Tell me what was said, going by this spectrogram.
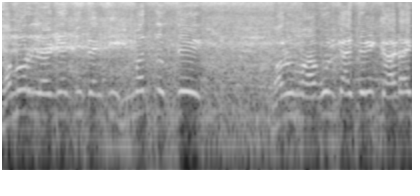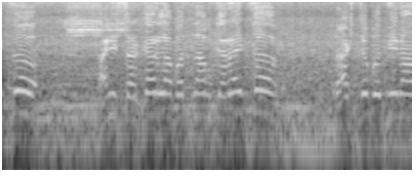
समोर लढण्याची त्यांची हिंमत नसते. म्हणून मागून काहीतरी काढायचं आणि सरकारला बदनाम करायचं. राष्ट्रपतींना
